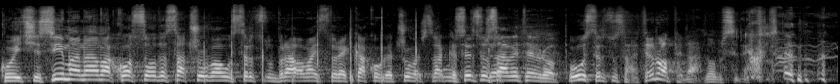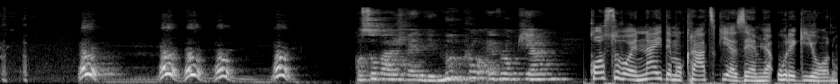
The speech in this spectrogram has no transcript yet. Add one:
koji će svima nama Kosovo da sačuva u srcu. Bravo, majstore, kako ga čuvaš svaka... U srcu. Saveta Evrope. U srcu Saveta Evrope, da, dobro si rekao. Kosovaars werden die pro-European Kosovo je najdemokratskija zemlja u regionu,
